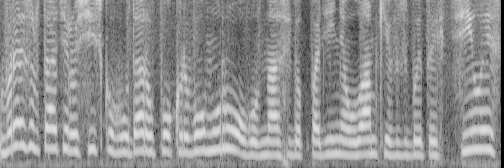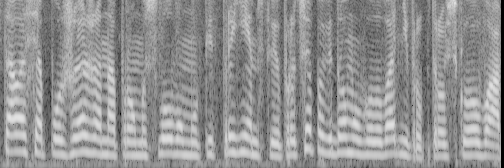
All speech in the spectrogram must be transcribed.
В результаті російського удару по кривому рогу внаслідок падіння уламків збитих цілей сталася пожежа на промисловому підприємстві. Про це повідомив голова Дніпропетровської ОВА.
